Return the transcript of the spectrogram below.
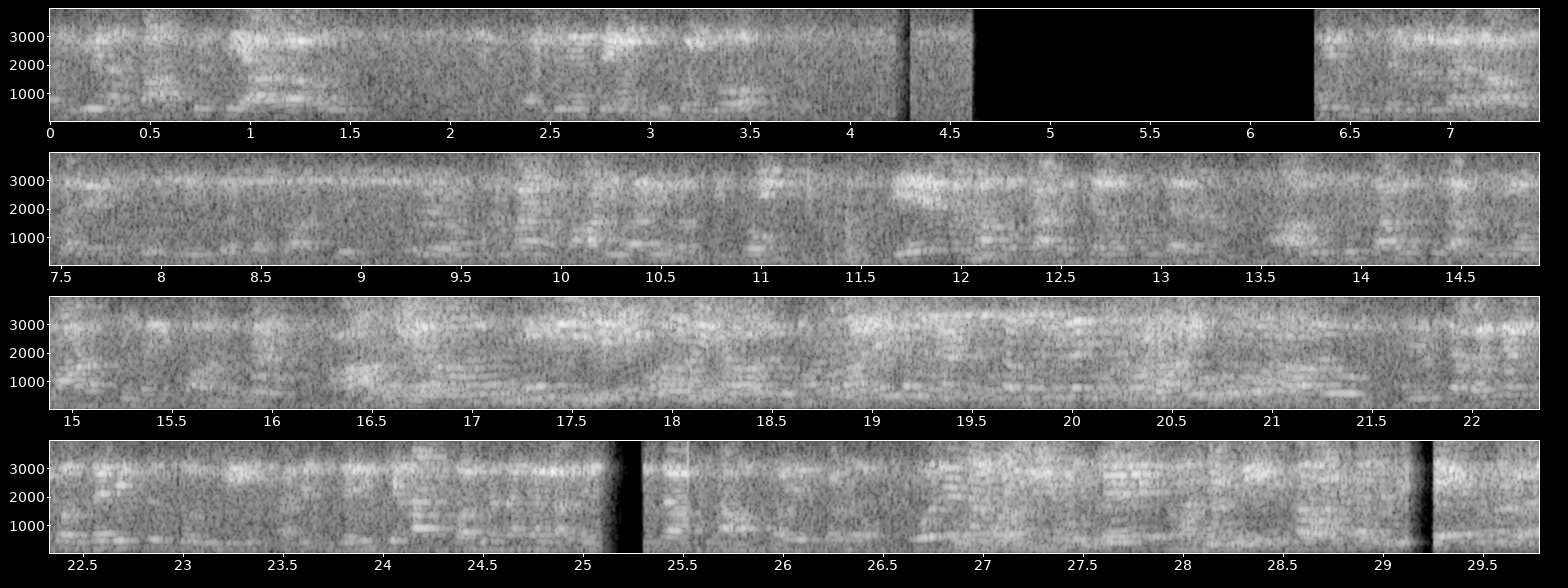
சங்கீதம் நாற்பத்தி ஆறாவது சங்கீதத்தை எடுத்துக்கொள்வோம். புத்தகங்கள்ல பார்த்து ஒரு வசனமா நம்ம ஆடி வாரி வசித்தோம் தேவன் நமக்கு அடைக்கலமும் தரணும். ஆபத்து காலத்துக்கு அனுகூலமான துணையுமானவர். அதில் தலங்கள் கொந்தளித்து அதில் அதிர்ந்தால் நாம் பயப்படும். ஒரு நன்மை உண்டு அது மீட்பார்கள் தேவனுடைய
